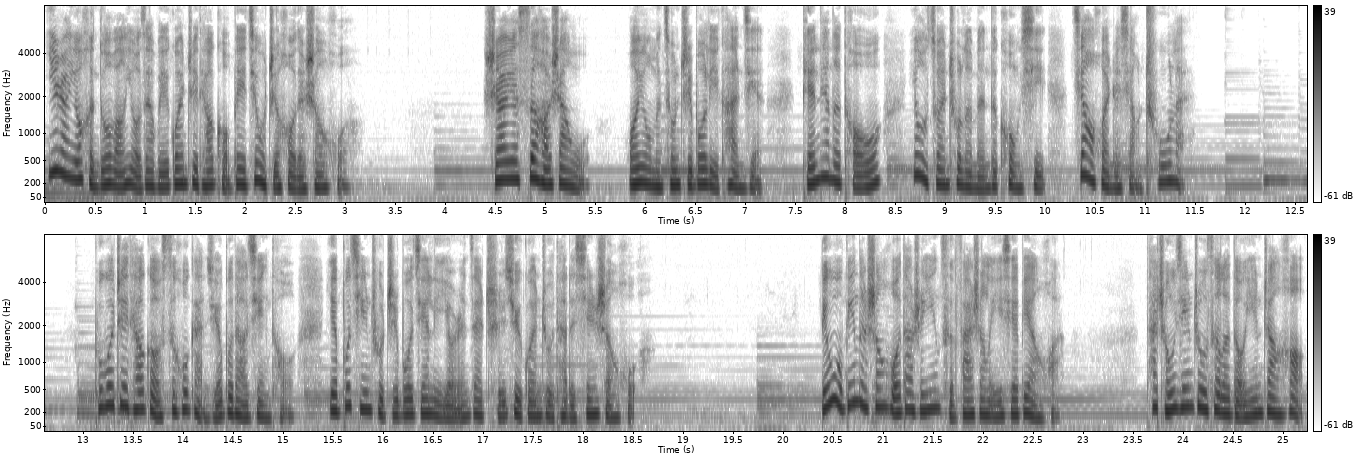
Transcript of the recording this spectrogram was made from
依然有很多网友在围观这条狗被救之后的生活。十二月四号上午，网友们从直播里看见甜甜的头又钻出了门的空隙，叫唤着想出来。不过这条狗似乎感觉不到镜头，也不清楚直播间里有人在持续关注它的新生活。刘武斌的生活倒是因此发生了一些变化，他重新注册了抖音账号，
